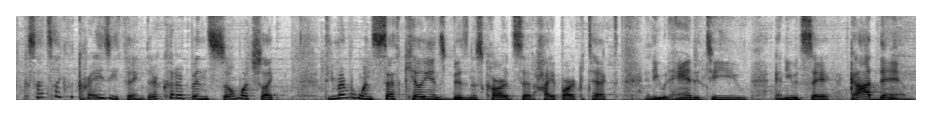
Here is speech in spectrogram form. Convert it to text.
Because that's like the crazy thing. There could have been so much like. Do you remember when Seth Killian's business card said Hype Architect, and he would hand it to you, and he would say, "God damn."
